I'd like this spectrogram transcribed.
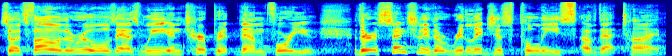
So it's follow the rules as we interpret them for you. They're essentially the religious police of that time.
